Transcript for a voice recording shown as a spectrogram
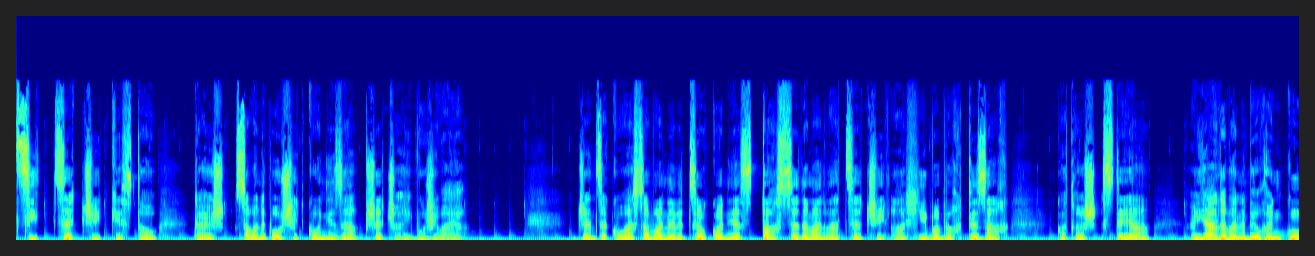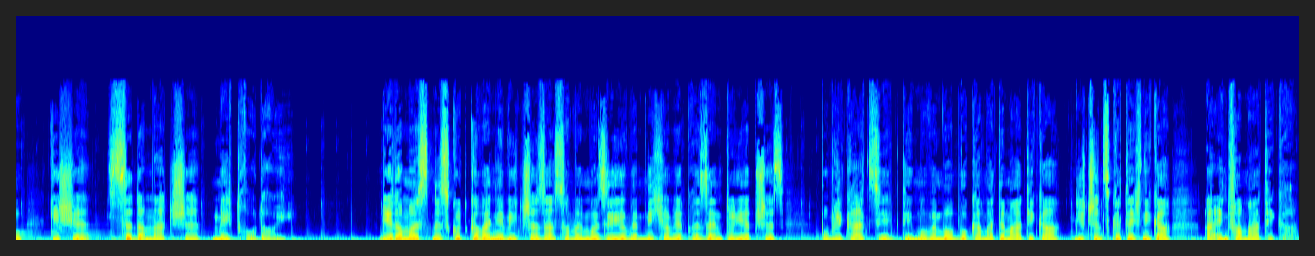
ciceči kistov, kajž so one poušitku nie za przeczaj używają. Dżęce kołaso wone w cyłkonie 127 archiwowych tyzach, kotryż steja riadowane w rynku, kisie 17 metrów dowi. Wiadomostne skutkowanie Witczaza so w muzeju w Mnichowie prezentuje przez publikacje k temowym obuka matematyka, liczynska technika a informatyka.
